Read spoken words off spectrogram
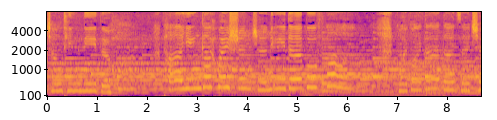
常听你的话，他应该会顺着你的步伐，乖乖的待在家，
